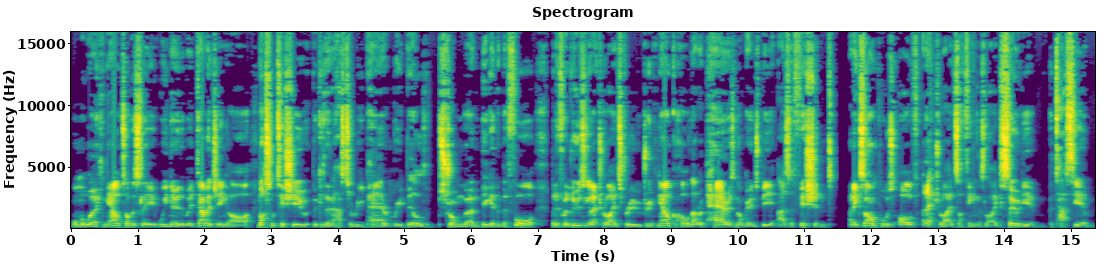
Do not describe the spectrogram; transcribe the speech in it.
when we're working out, obviously, we know that we're damaging our muscle tissue because then it has to repair and rebuild stronger and bigger than before. But if we're losing electrolytes through drinking alcohol, that repair is not going to be as efficient. And examples of electrolytes are things like sodium, potassium,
